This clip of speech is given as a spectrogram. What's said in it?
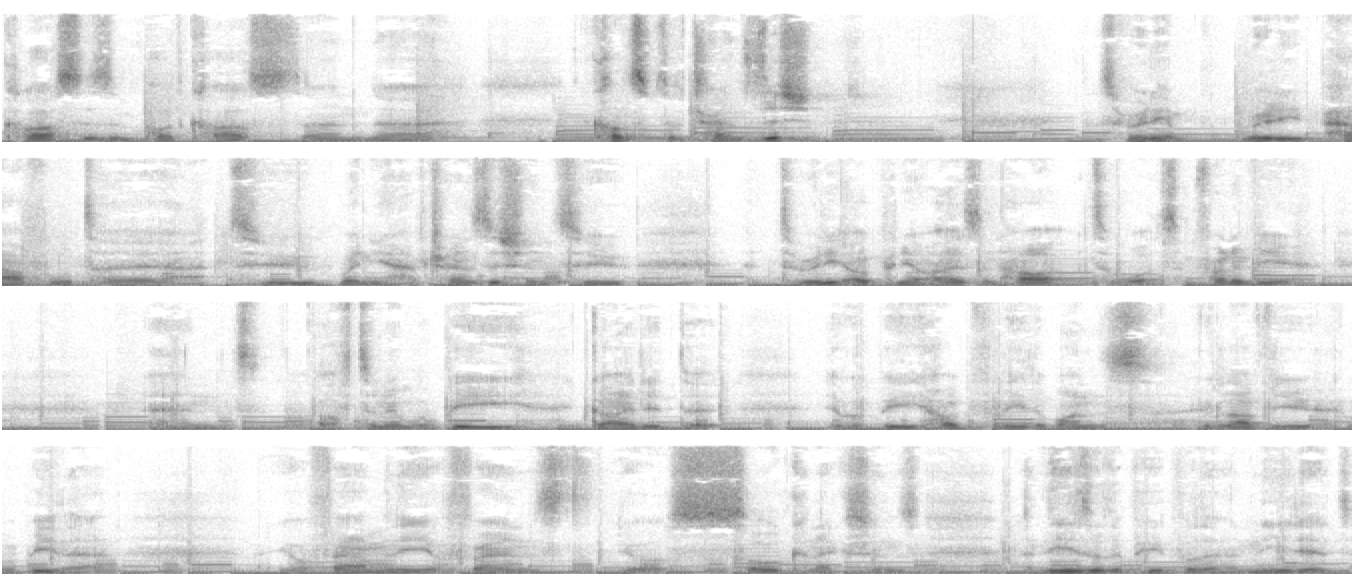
classes and podcasts and uh, the concept of transition. It's really, really powerful to, to when you have transition to, to really open your eyes and heart to what's in front of you. And often it will be guided that it would be hopefully the ones who love you who will be there your family, your friends, your soul connections. And these are the people that are needed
